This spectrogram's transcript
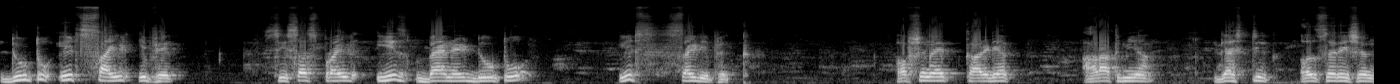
due to its side effect cisapride is banned due to its side effect option आहेत cardiac arrhythmia gastric ulceration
